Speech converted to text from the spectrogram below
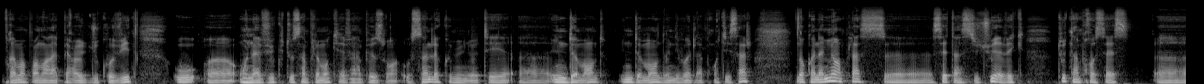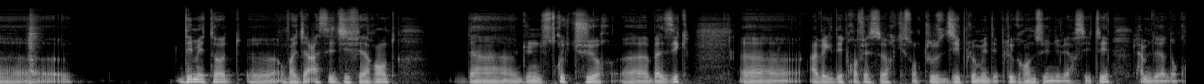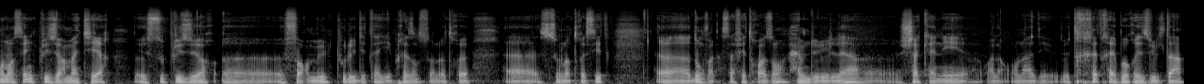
vraiment pendant la période du Covid, où euh, on a vu que tout simplement qu'il y avait un besoin au sein de la communauté, une demande, une demande au niveau de l'apprentissage. Donc on a mis en place cet institut avec tout un process, des méthodes, euh, on va dire assez différentes d'un- d'une structure euh, basique euh, avec des professeurs qui sont tous diplômés des plus grandes universités. Donc on enseigne plusieurs matières euh, sous plusieurs formules. Tout le détail est présent sur notre, sur notre site. Donc voilà, ça fait trois ans. Alhamdulillah, chaque année, voilà, on a des, de très très beaux résultats,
